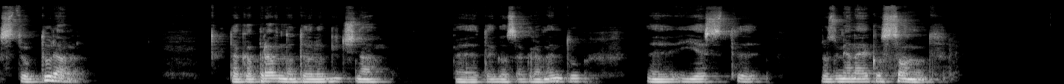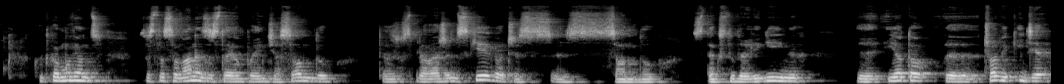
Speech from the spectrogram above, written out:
struktura taka prawno-teologiczna e, tego sakramentu e, jest e, rozumiana jako sąd. Krótko mówiąc, zastosowane zostają pojęcia sądu, też z prawa rzymskiego, czy z, z sądu, z tekstów religijnych. I oto człowiek idzie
